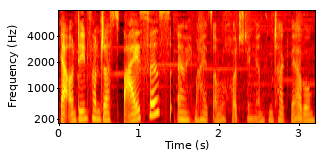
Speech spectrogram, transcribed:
Ja, und den von Just Spices, äh, ich mache jetzt einfach heute den ganzen Tag Werbung.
